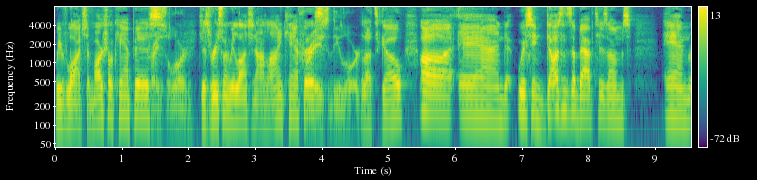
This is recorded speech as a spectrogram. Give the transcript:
We've launched a Marshall campus. Praise the Lord. Just recently, we launched an online campus. Praise the Lord. Let's go. Uh, and we've seen dozens of baptisms and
